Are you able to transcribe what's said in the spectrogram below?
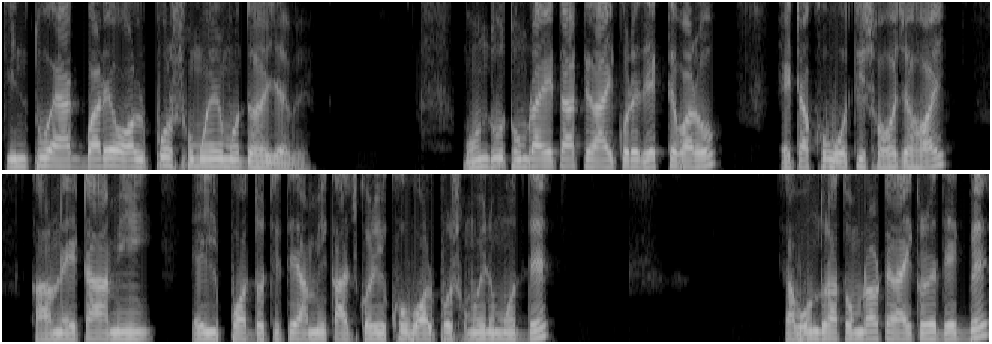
কিন্তু একবারে অল্প সময়ের মধ্যে হয়ে যাবে। বন্ধু, তোমরা এটা ট্রাই করে দেখতে পারো। এটা খুব অতি সহজে হয়। কারণ এটা আমি, এই পদ্ধতিতে আমি কাজ করি খুব অল্প সময়ের মধ্যে। তা বন্ধুরা, তোমরাও ট্রাই করে দেখবে,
